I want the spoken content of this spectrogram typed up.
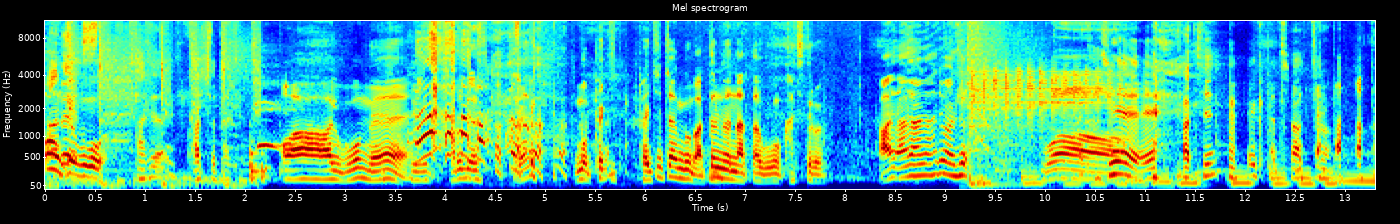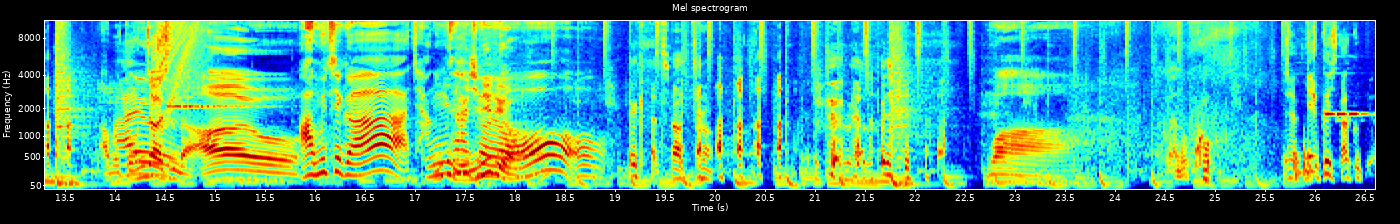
어, 꽤 무거워. 다시 다쳐 다쳐. 와 이거 무겁네 바로 내려. 뭐 백, 백지 짜는 거 맞들면 낫다고 같이 들어 아니 아니 아니 하지 마세요 와. 해 같이? 같이 들어. 아버지 또 혼자 하신다. 아유. 아버지가 장사셔요. 어. 같이 들어. 와. 자 놓고 제가 깨끗이 닦을게요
